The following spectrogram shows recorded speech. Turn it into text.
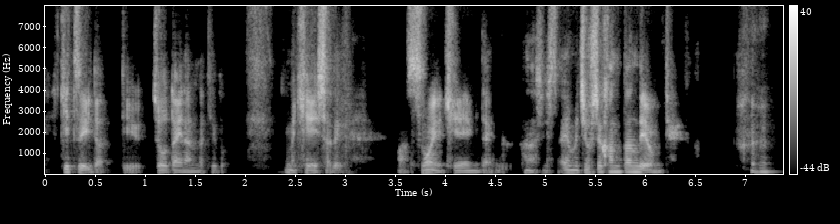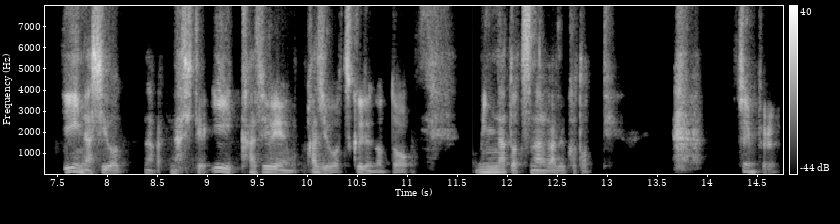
引き継いだっていう状態なんだけど、今経営者で、まあ、すごいね、経営みたいな話でした。え、めちゃくちゃ簡単だよ、みたいな。いい梨を、なんか梨っていうか、いい果樹園、果樹を作るのと、みんなとつながることっていう。シンプル。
